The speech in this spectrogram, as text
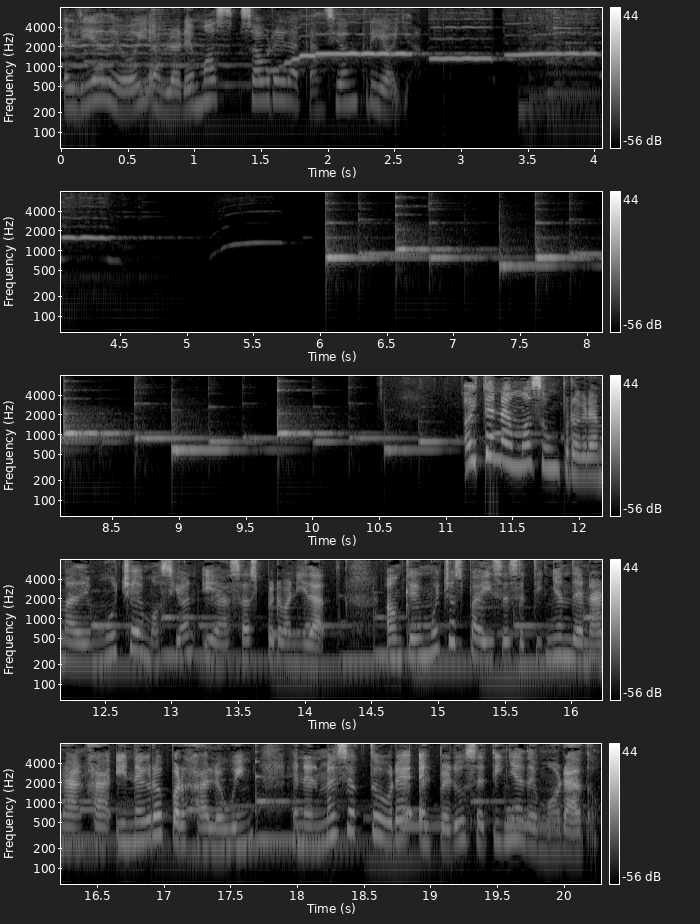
El día de hoy hablaremos sobre la canción criolla. Hoy tenemos un programa de mucha emoción y asaz peruanidad. Aunque en muchos países se tiñen de naranja y negro por Halloween, en el mes de octubre el Perú se tiñe de morado,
